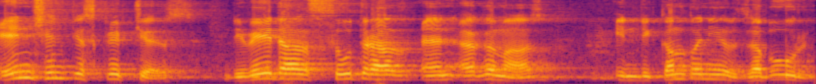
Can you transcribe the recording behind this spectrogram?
ancient scriptures the Vedas, Sutras, and Agamas in the company of Zabur,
